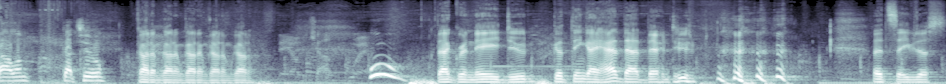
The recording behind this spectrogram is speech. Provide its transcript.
Got one. Got two. Got him. Got him. Got him. Got him. Got him. Woo! That grenade, dude. Good thing I had that there, dude. that saved us.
